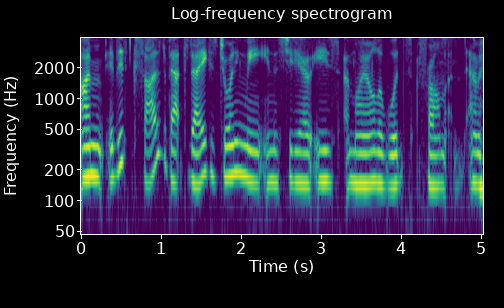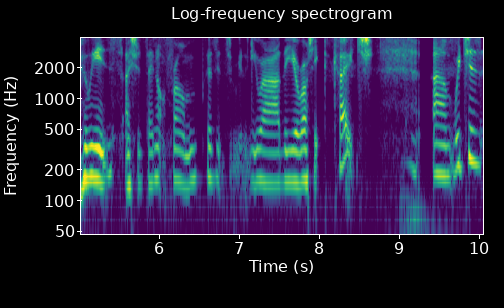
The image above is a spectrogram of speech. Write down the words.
I'm a bit excited about today because joining me in the studio is Myola Woods from, um, who is, I should say, not from, because it's you are the erotic coach, um, which is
